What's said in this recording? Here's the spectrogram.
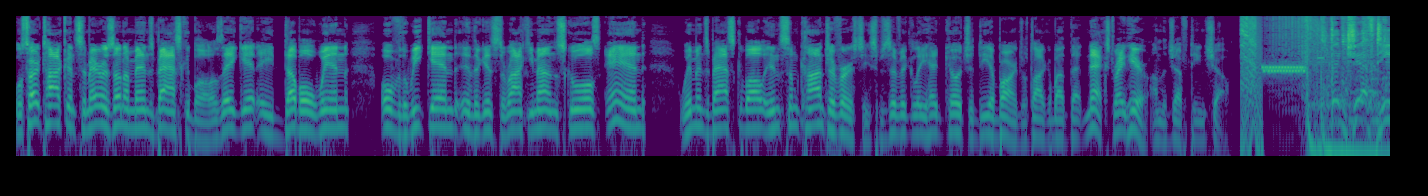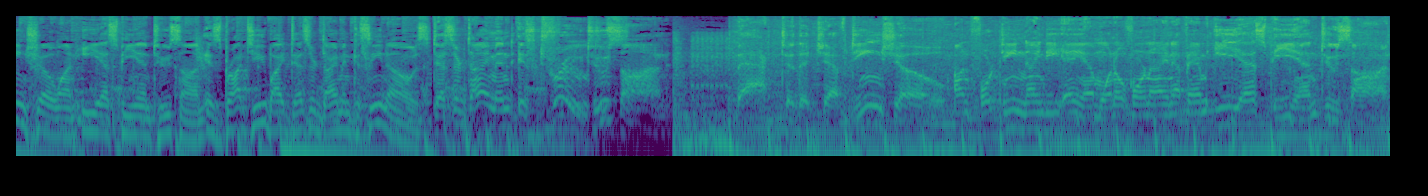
We'll start talking some Arizona men's basketball as they get a double win over the weekend against the Rocky Mountain schools and women's basketball in some controversy, specifically head coach Adia Barnes. We'll talk about that next, right here on The Jeff Dean Show. The Jeff Dean Show on ESPN Tucson is brought to you by Desert Diamond Casinos. Desert Diamond is true Tucson. Back to the Jeff Dean Show on 1490 AM 1049 FM ESPN Tucson.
